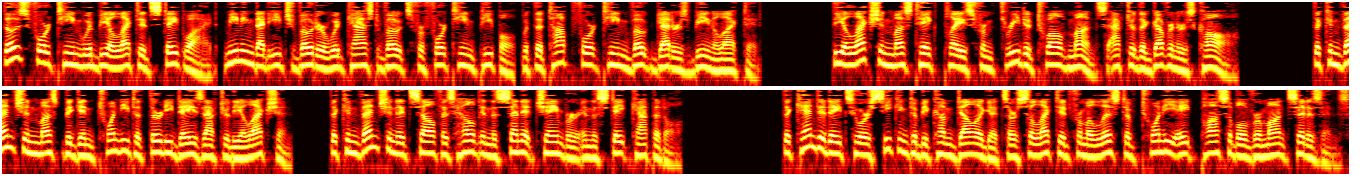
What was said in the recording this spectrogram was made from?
Those 14 would be elected statewide, meaning that each voter would cast votes for 14 people, with the top 14 vote-getters being elected. The election must take place from 3 to 12 months after the governor's call. The convention must begin 20 to 30 days after the election. The convention itself is held in the Senate chamber in the state capitol. The candidates who are seeking to become delegates are selected from a list of 28 possible Vermont citizens.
